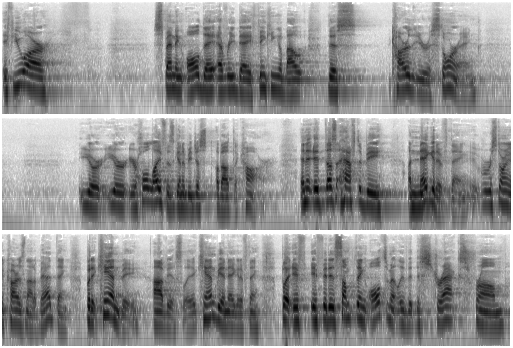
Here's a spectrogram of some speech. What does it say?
if you are spending all day, every day, thinking about this car that you're restoring, your, your, your whole life is going to be just about the car. And it, it doesn't have to be a negative thing. Restoring a car is not a bad thing, but it can be, obviously. It can be a negative thing. But if, if it is something ultimately that distracts from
